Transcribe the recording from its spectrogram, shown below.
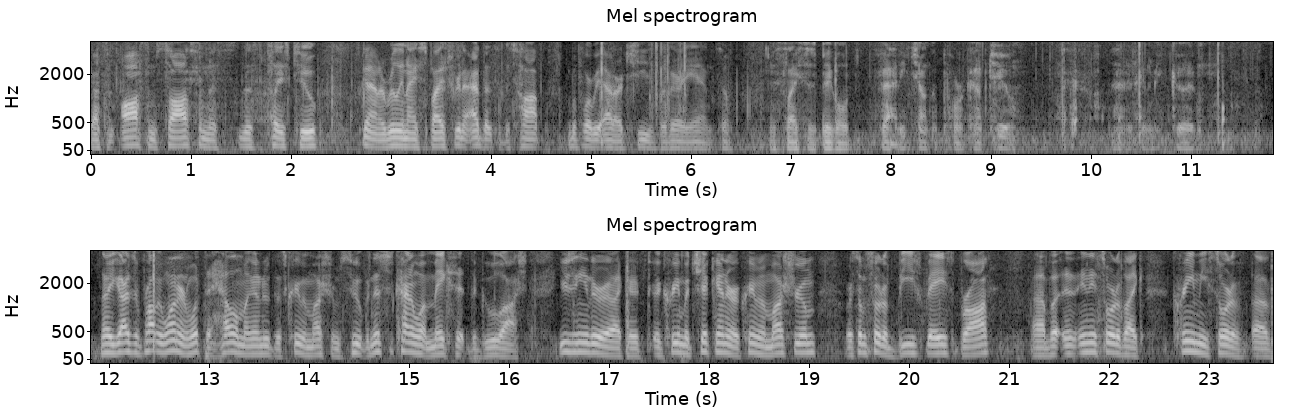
Got some awesome sauce from this this place too. It's got a really nice spice. We're gonna add that to the top before we add our cheese at the very end. So I slice this big old fatty chunk of pork up too. That is gonna be good. Now you guys are probably wondering what the hell am I gonna do with this cream of mushroom soup? And this is kind of what makes it the goulash. Using either like a, a cream of chicken or a cream of mushroom or some sort of beef-based broth. Uh, but any sort of like creamy sort of, of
